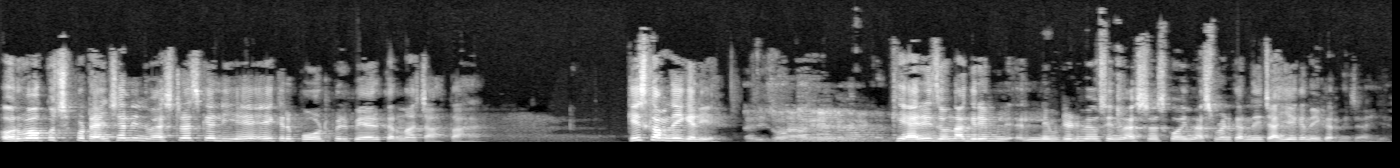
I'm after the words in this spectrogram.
और वो कुछ पोटेंशियल इन्वेस्टर्स के लिए एक रिपोर्ट प्रिपेयर करना चाहता है। किस कंपनी के लिए? कि एरिजोना ग्रिम लिमिटेड में उस इन्वेस्टर्स को इन्वेस्टमेंट करनी चाहिए कि नहीं करनी चाहिए।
